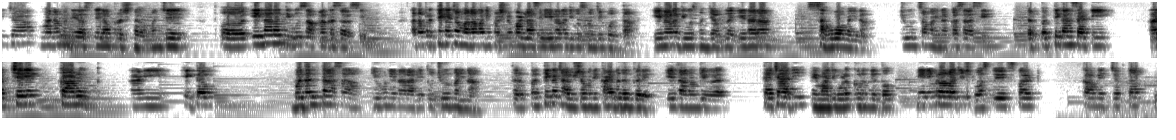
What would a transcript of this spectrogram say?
व्यक्तीच्या मनामध्ये असलेला प्रश्न म्हणजे येणारा दिवस आपला कसा असेल? आता प्रत्येकाच्या मनामध्ये प्रश्न पडला असेल येणारा दिवस म्हणजे कोणता? येणारा दिवस म्हणजे आपला येणारा सहावा महिना. जूनचा महिना कसा असेल? तर प्रत्येकासाठी आश्चर्यकारक आणि एकदम बदलता असा घेऊन येणार आहे तो जून महिना. तर प्रत्येकाच्या आयुष्यामध्ये काय बदल करेल हे जाणून घेऊयात. त्याच्या आधी मी माझी ओळख करून देतो. मी न्यूमरॉलॉजिस्ट वास्तू एक्सपर्ट कामेश जगताप.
